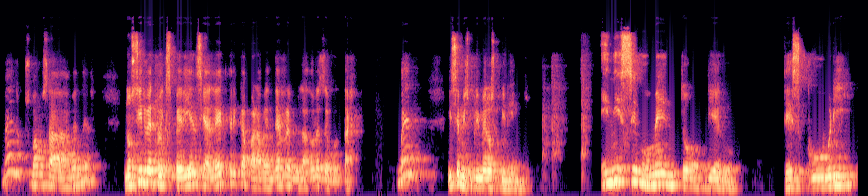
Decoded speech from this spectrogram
Bueno, pues vamos a vender. Nos sirve tu experiencia eléctrica para vender reguladores de voltaje. Bueno, hice mis primeros pininos. En ese momento, Diego, descubrí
